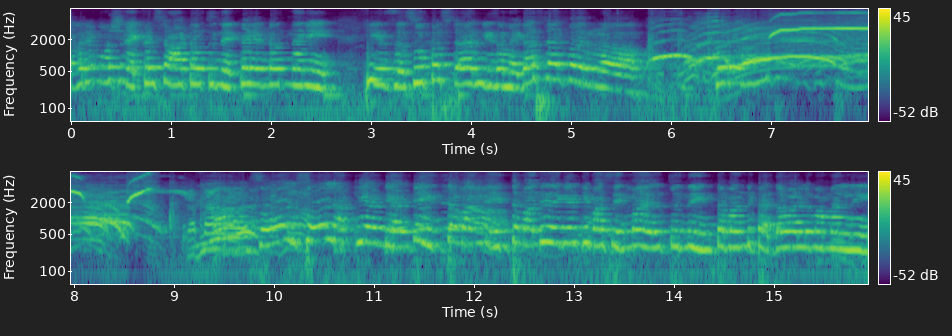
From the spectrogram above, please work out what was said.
ఎవరి ఎమోషన్ ఎక్కడ స్టార్ట్ అవుతుంది ఎక్కడ ఎండ్ అవుతుందని he's super star he's a mega star for so so lucky అండి. అంటే ఇంత మంది ఇంత మంది దగ్గరికి మా సినిమా వెళ్తుంది. ఇంత మంది పెద్దవాళ్ళు మమ్మల్ని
